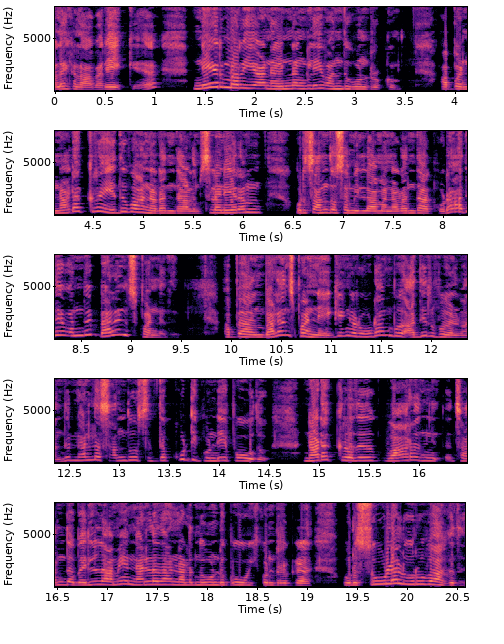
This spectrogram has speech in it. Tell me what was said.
அலைகளாக வரைக்க நேர்மறையான எண்ணங்களே வந்து கொண்டிருக்கும். அப்போ நடக்கிற எதுவாக நடந்தாலும் சில நேரம் ஒரு சந்தோஷம் இல்லாமல் நடந்தால் கூட அதை வந்து பேலன்ஸ் பண்ணுது. அப்போ பேலன்ஸ் பண்ணிக்கு எங்களோட உடம்பு அதிர்வுகள் வந்து நல்ல சந்தோஷத்தை கூட்டிக் கொண்டே போகுது. நடக்கிறது வார சந்த எல்லாமே நல்லதாக நடந்து கொண்டு போய் கொண்டிருக்கிற ஒரு சூழல் உருவாகுது.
